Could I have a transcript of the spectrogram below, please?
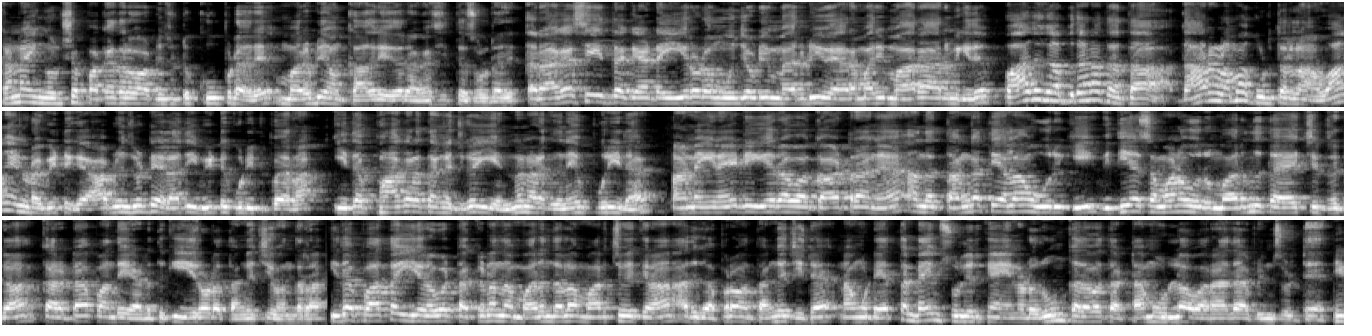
கண்ணா இங்க நிமிஷம் பக்கத்துல அப்படின்னு சொல்லிட்டு கூப்பிடாரு மறுபடியும் அவன் காதல ஏதோ ரகசியத்தை சொல்றாரு. ரகசியத்தை கேட்ட ஈரோட மூஞ்சி அப்படியே மறுபடியும் வேற மாதிரி மாற ஆரம்பிக்குது. பாதுகாப்பு தானே தாத்தா? தாராளமா கொடுத்துடலாம். வாங்க என்னோட வீட்டுக்கு அப்படின்னு சொல்லிட்டு எல்லாத்தையும் வீட்டுக்கு கூட்டிட்டு போயிடறான். இதை பாக்குற தங்கச்சிக்கு என்ன நடக்குதுன்னே புரியல. அன்னைக்கு நைட்டு ஹீரோவை காட்டுறாங்க. அந்த தங்கத்தையெல்லாம் உருக்கி வித்தியாசமான ஒரு மருந்து தயாரிச்சிட்டு இருக்கான். கரெக்டா அந்த இடத்துக்கு ஹீரோட தங்கச்சி வந்துடுறான் இதை பார்த்தா ஹீரோவை டக்குன்னு அந்த மருந்தெல்லாம் மறைச்சு வைக்கிறான். அதுக்கப்புறம் அவன் தங்கச்சிட்ட நான் உங்கள்கிட்ட எத்தனை டைம் சொல்லியிருக்கேன். என்னோட ரூம் கதவை தட்டாம உள்ள வராத அப்படின்னு சொல்லிட்டு. நீ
